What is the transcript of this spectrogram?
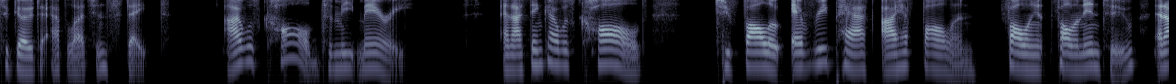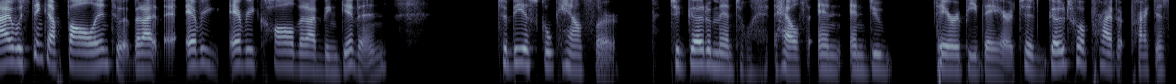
to go to Appalachian State. I was called to meet Mary. And I think I was called to follow every path I have fallen fallen fallen into and i always think i fall into it but i every every call that i've been given to be a school counselor to go to mental health and and do therapy there to go to a private practice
